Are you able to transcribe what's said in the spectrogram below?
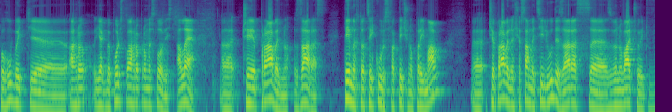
погубить е, агро, якби, польську агропромисловість. Але е, чи правильно зараз тими, хто цей курс фактично приймав, е, чи правильно, що саме ці люди зараз звинувачують в,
